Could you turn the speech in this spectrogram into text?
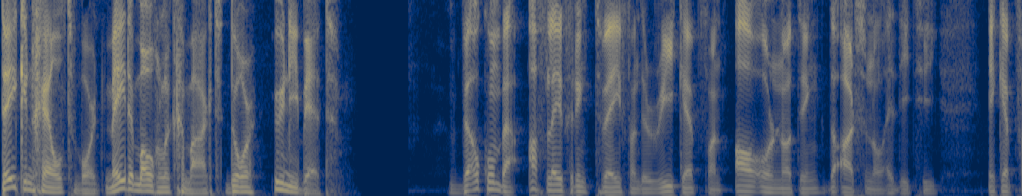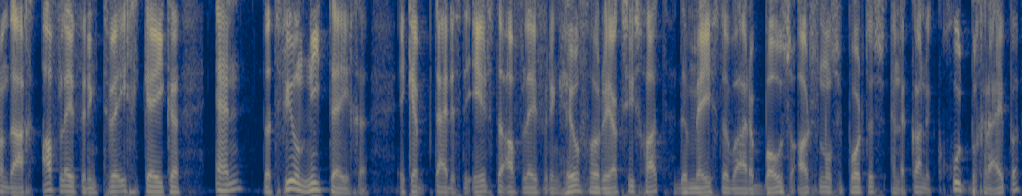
Tekengeld wordt mede mogelijk gemaakt door Unibed. Welkom bij aflevering 2 van de recap van All or Nothing, de Arsenal-editie. Ik heb vandaag aflevering 2 gekeken en dat viel niet tegen. Ik heb tijdens de eerste aflevering heel veel reacties gehad. De meeste waren boze Arsenal-supporters en dat kan ik goed begrijpen.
